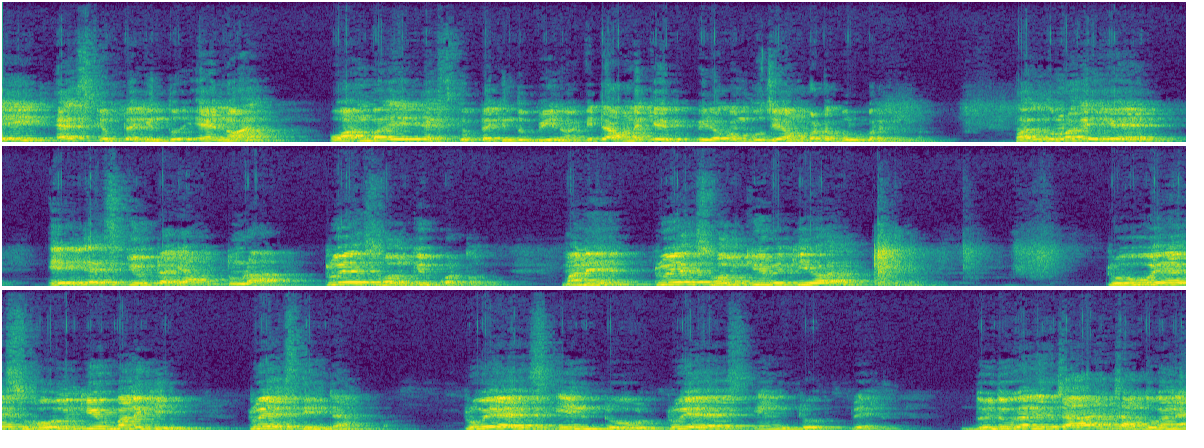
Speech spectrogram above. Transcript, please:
এইট এক্স কিউবটা কিন্তু এ নয় ওয়ান বাই এইট এক্স কিউবটা কিন্তু বি নয়। এটা অনেকে এরকম বুঝিয়ে অঙ্কটা ভুল করে ফেলল। তাহলে তোমাকে একে এইট এক্স কিউবটাকে তোমরা টু এক্স হোল কিউব করতে হবে। মানে টু এক্স হোল কিউবে কি হয়? টু এক্স হোল কিউব মানে কি? টু এক্স তিনটা। Two X into two X into two X দুই দুগানে চার চার দুগানে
